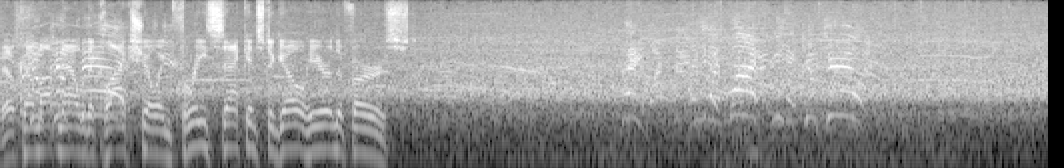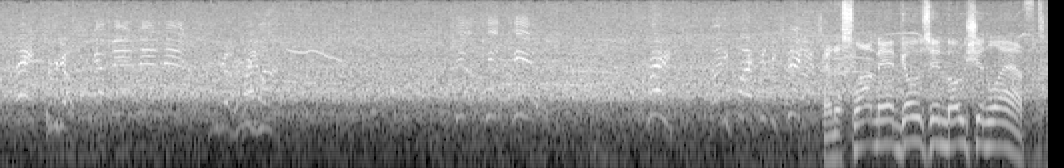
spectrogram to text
They'll come up now with the clock showing three seconds to go here in the first. And the slot man goes in motion left.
